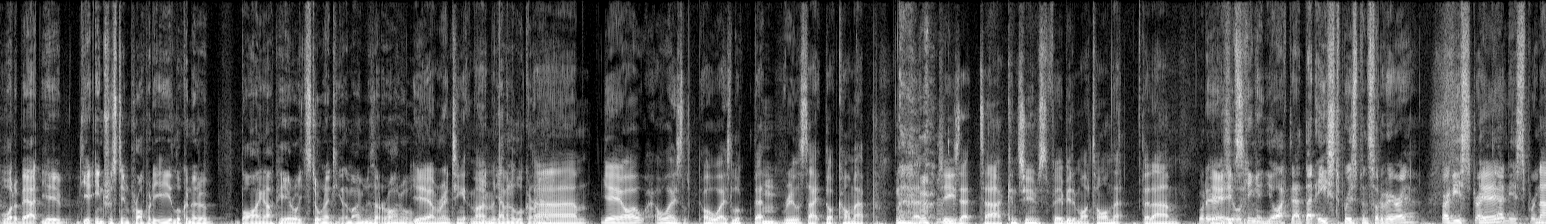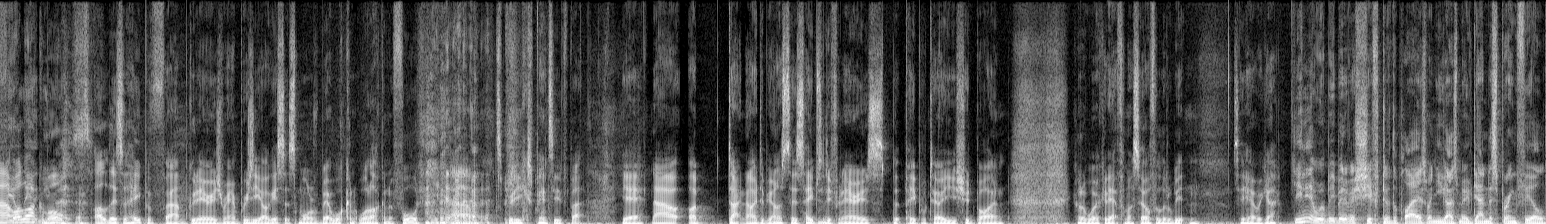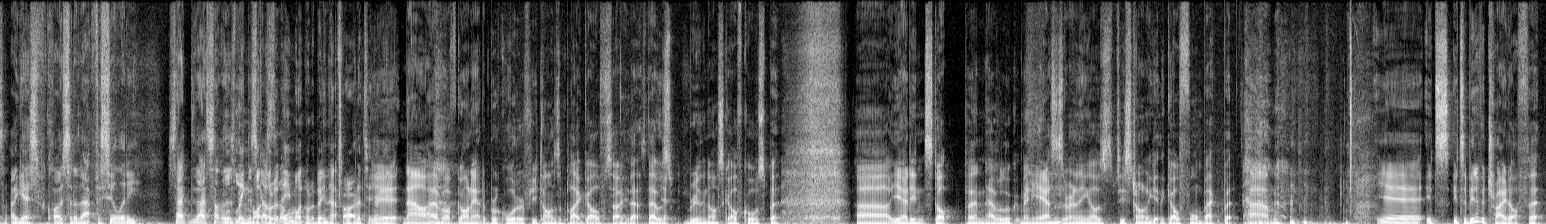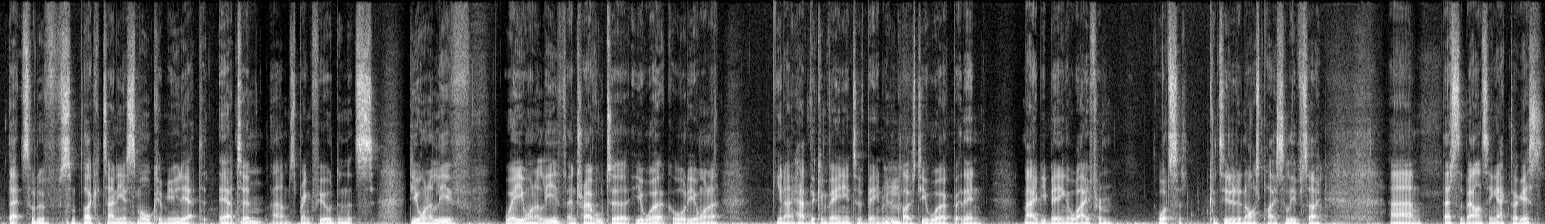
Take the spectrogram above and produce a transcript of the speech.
what about your your interest in property? Are you looking at a buying up here, or you're still renting at the moment? Is that right? Or Yeah, I'm renting at the moment. you having a look around? Um, yeah, I always always look that Mm. realestate.com app. That, geez, that uh, consumes a fair bit of my time. That, but um, What areas are you it's- looking in? You like that that East Brisbane sort of area, or have you straight down near Springfield? No, I like them all. base? Oh, there's a heap of um, good areas around Brizzy. I guess it's more about what can what I can afford. um, it's pretty expensive, but yeah. Now I don't know to be honest. There's heaps of different areas that people tell you you should buy, and got to work it out for myself a little bit and see how we go. Do you think there will be a bit of a shift of the players when you guys move down to Springfield? I guess closer to that facility. Is that that's something that's Ling been might discussed not. at He might not have been that far out of town. Yeah, no, I have. I've gone out to Brookwater a few times and played golf, so that that was really nice golf course. But uh, yeah, I didn't stop and have a look at many houses or anything. I was just trying to get the golf form back. But um, yeah, it's it's a bit of a trade off that that sort of like it's only a small commute out to, out to um, Springfield, and it's do you want to live where you want to live and travel to your work, or do you want to you know have the convenience of being really Mm. close to your work, but then maybe being away from what's considered a nice place to live. So um, that's the balancing act, I guess.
